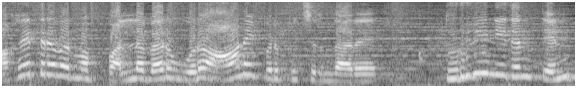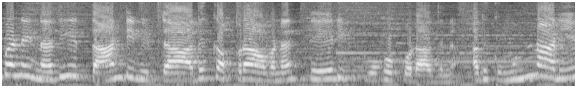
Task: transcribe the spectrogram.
மகேந்திரவர்ம பல்லவர் ஒரு ஆணை பிறப்பிச்சிருந்தாரு. துர்விநீதன் தென்பண்ணை நதியை தாண்டி விட்டா அதுக்கப்புறம் அவனை தேடி போக கூடாதுன்னு அதுக்கு முன்னாடியே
